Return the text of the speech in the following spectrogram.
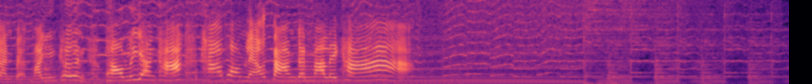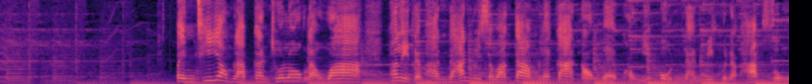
กันแบบมากยิ่งขึ้น พร้อมหรือยังคะ ถ้าพร้อมแล้วตามกันมาเลยค่ะ เป็นที่ยอมรับกันทั่วโลกแล้วว่า ผลิตภัณฑ์ด้านวิศวกรรม และการออกแบบของญี่ปุ่นนั้นมีคุณภาพสูง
